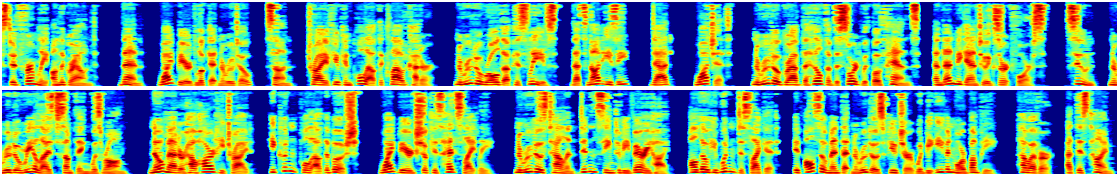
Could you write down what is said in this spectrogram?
stood firmly on the ground. Then, Whitebeard looked at Naruto, son, try if you can pull out the cloud cutter. Naruto rolled up his sleeves, that's not easy, dad, watch it. Naruto grabbed the hilt of the sword with both hands, and then began to exert force. Soon, Naruto realized something was wrong. No matter how hard he tried, he couldn't pull out the bush. Whitebeard shook his head slightly. Naruto's talent didn't seem to be very high. Although he wouldn't dislike it, it also meant that Naruto's future would be even more bumpy. However, at this time,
